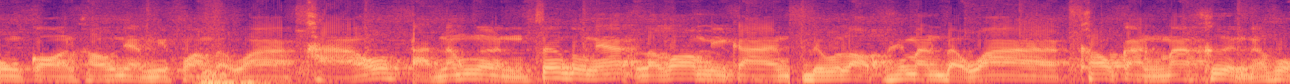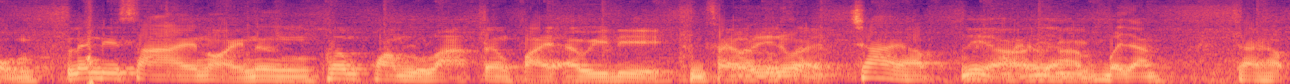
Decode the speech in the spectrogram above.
องค์กรเขาเนี่ยมีความแบบว่าขาวตัดน้ำเงิน ซึ่งตรงเนี้ยเราก็มีการ develop ให้มันแบบว่าเข้ากันมากขึ้นนะครับผม เล่นดีไซน์หน่อยหนึ่งเพิ่มความหรูหราเติมไฟ LED มีไฟ LED ด้วย ใช่ครับ นี่เหรอนี่เหรอเปิดยัง ใช่ครับ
